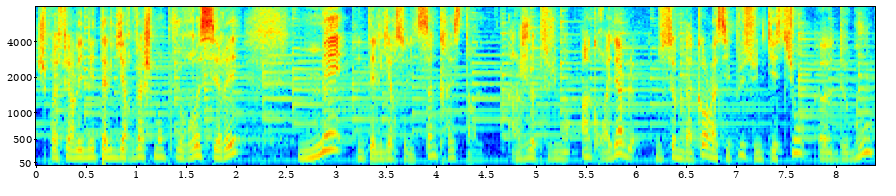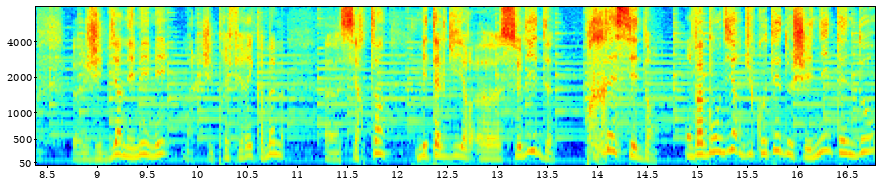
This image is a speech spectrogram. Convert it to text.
je préfère les Metal Gear vachement plus resserrés. Mais Metal Gear Solid 5 reste un, un jeu absolument incroyable. Nous sommes d'accord, là c'est plus une question euh, de goût. Euh, j'ai bien aimé, mais j'ai préféré quand même euh, certains Metal Gear Solid précédents. On va bondir du côté de chez Nintendo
